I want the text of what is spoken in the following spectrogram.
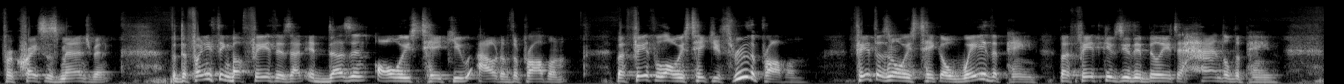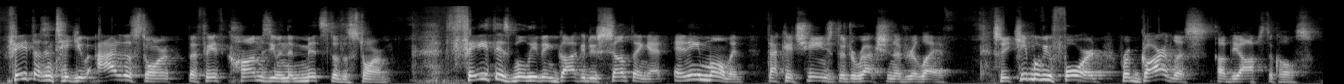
for crisis management. But the funny thing about faith is that it doesn't always take you out of the problem. but faith will always take you through the problem. Faith doesn't always take away the pain, but faith gives you the ability to handle the pain. Faith doesn't take you out of the storm, but faith calms you in the midst of the storm. Faith is believing God could do something at any moment that could change the direction of your life. So you keep moving forward regardless of the obstacles.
